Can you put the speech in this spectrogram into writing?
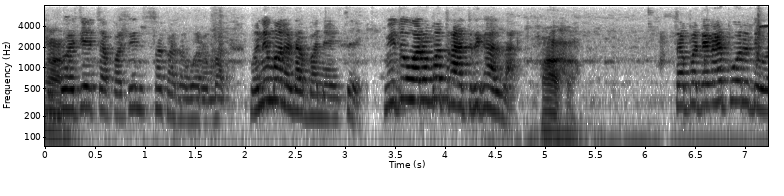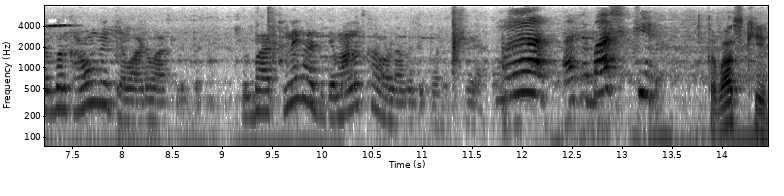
हा. भजे चपाती आणि सकाळचा वरण भात म्हणे मला डबा न्यायचंय. मी तो वरण भात रात्री खाल्ला. हां हां. चपात्या काय पोरं दिवसभर खाऊन घेतल्या वाढवा असले तर. भात नाही खाते ते मलाच खावं लागते परत. शिळ्या. बस खीर?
